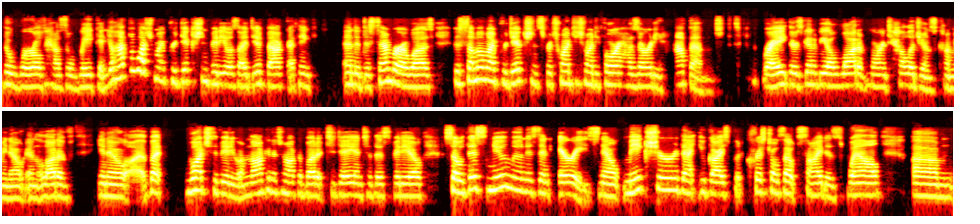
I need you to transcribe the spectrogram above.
the world has awakened. You'll have to watch my prediction videos I did back, I think, end of December I was, because some of my predictions for 2024 has already happened, right? There's going to be a lot of more intelligence coming out and a lot of, you know, uh, but watch the video. I'm not going to talk about it today into this video. So this new moon is in Aries. Now, make sure that you guys put crystals outside as well. Um,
